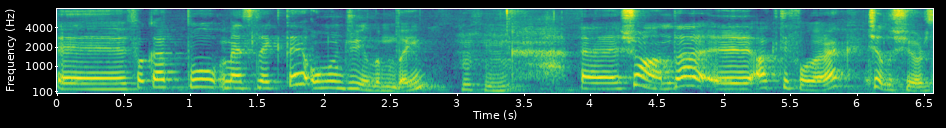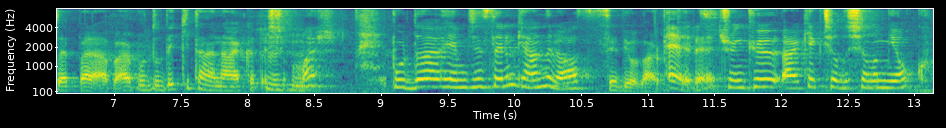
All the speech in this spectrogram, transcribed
Ee, fakat bu meslekte 10. yılımdayım. Ee, şu anda e, aktif olarak çalışıyoruz hep beraber. Burada da iki tane arkadaşım var. Burada hemcinslerim kendini rahatsız hissediyorlar bir Evet. kere. Çünkü erkek çalışanım yok.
